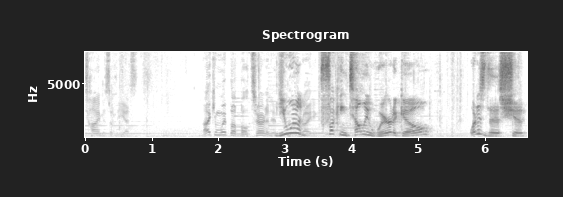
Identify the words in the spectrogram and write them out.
Time is of the essence. I can whip up alternatives. You want to fucking tell me where to go? What is this shit?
